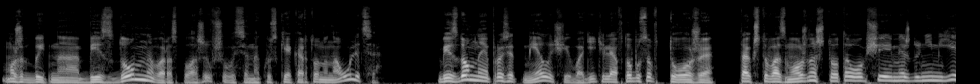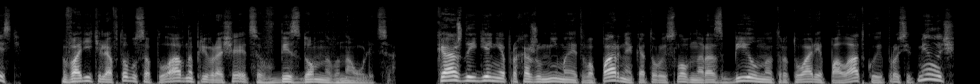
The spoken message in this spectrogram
Может быть, на бездомного, расположившегося на куске картона на улице? Бездомные просят мелочи, водители автобусов тоже, так что, возможно, что-то общее между ними есть. Водитель автобуса плавно превращается в бездомного на улице. Каждый день я прохожу мимо этого парня, который словно разбил на тротуаре палатку и просит мелочь,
